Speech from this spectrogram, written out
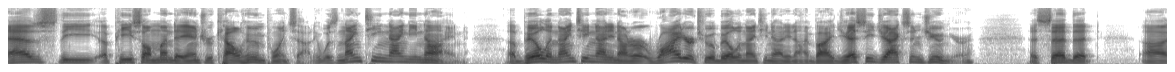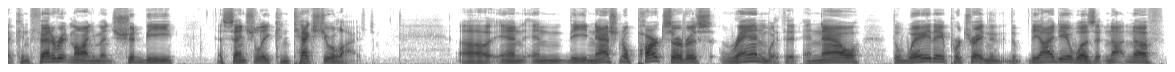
As the uh, piece on Monday, Andrew Calhoun points out, it was 1999, a bill in 1999, or a rider to a bill in 1999 by Jesse Jackson Jr., that said that uh, Confederate monuments should be essentially contextualized. Uh, and, and the National Park Service ran with it, and now the way they portray the, the, the idea was that not enough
